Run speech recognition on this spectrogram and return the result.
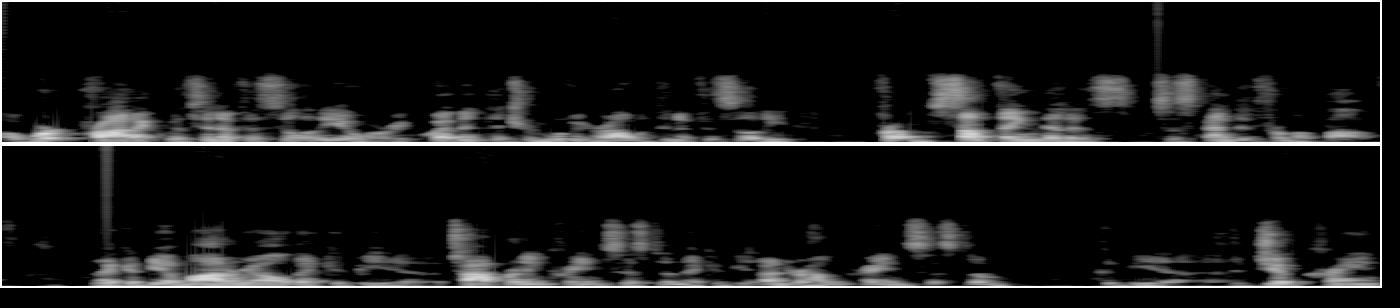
a work product within a facility or equipment that you're moving around within a facility from something that is suspended from above. That could be a monorail, that could be a top running crane system, that could be an underhung crane system, could be a, a jib crane.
